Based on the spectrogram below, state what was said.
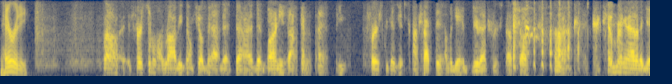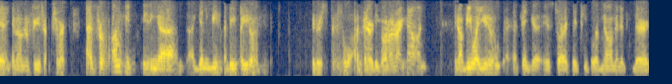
parity? Well, first of all, Robbie, don't feel bad that uh, that Barney's not first because his contract is obligated to do that kind of stuff. So uh, he'll bring it out of the gate, you know, in the future, I'm sure. As for Romney beating, uh, uh, getting beaten by BYU, there's there's a lot of parity going on right now, and you know BYU. I think uh, historically people have known that it's they're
